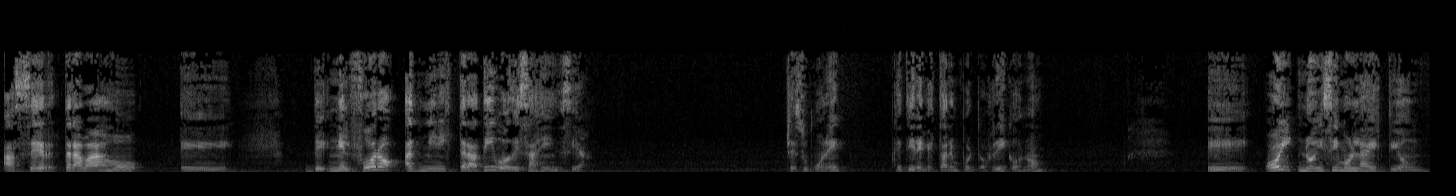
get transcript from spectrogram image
hacer trabajo eh, en el foro administrativo de esa agencia. Se supone que tiene que estar en Puerto Rico, ¿no? Eh, hoy no hicimos la gestión,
